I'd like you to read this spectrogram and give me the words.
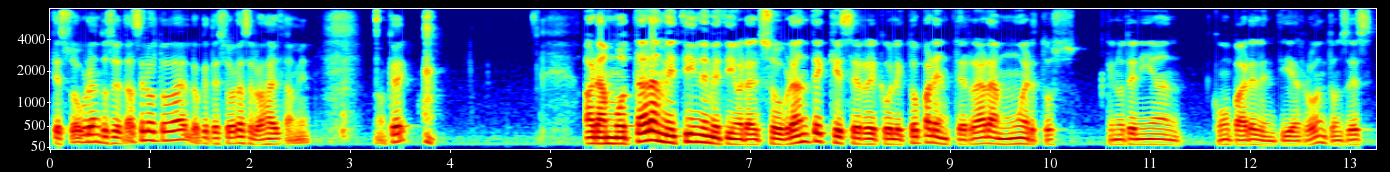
te sobra, entonces dáselo todo lo que te sobra se lo vas a él también. ¿Ok? Ahora, motara metim le metim. Ahora, el sobrante que se recolectó para enterrar a muertos que no tenían cómo pagar el entierro, entonces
